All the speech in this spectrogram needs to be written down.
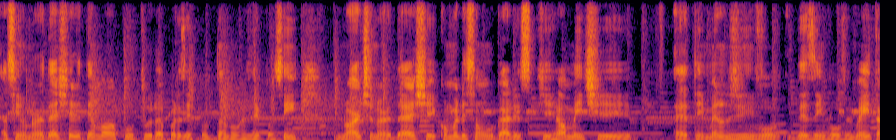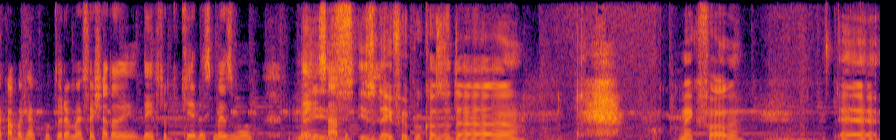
assim, o Nordeste ele tem uma cultura, por exemplo, dando um exemplo assim, Norte e Nordeste, como eles são lugares que realmente é, tem menos desenvol- desenvolvimento, acaba que a cultura é mais fechada de- dentro do que eles mesmo têm, Mas sabe? isso daí foi por causa da. Como é que fala? É.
